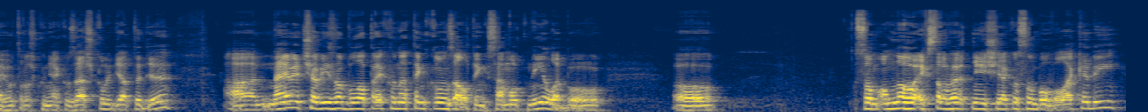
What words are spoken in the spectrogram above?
aj ho trošku nejako zaškoliť a teda. A najväčšia výzva bola prechod na ten consulting samotný, lebo uh, som o mnoho extrovertnejší, ako som bol volakedy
